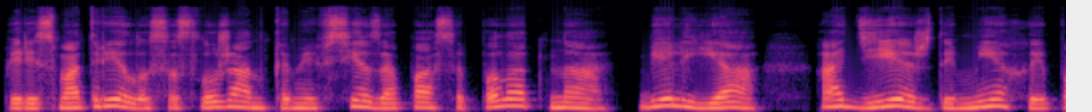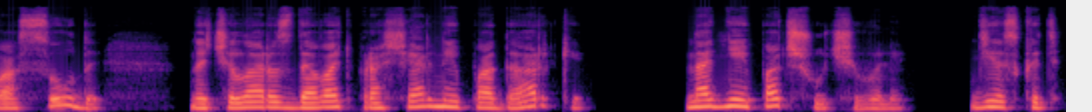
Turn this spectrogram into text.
пересмотрела со служанками все запасы полотна, белья, одежды, меха и посуды, начала раздавать прощальные подарки. Над ней подшучивали. Дескать,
